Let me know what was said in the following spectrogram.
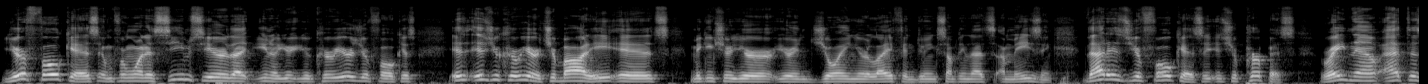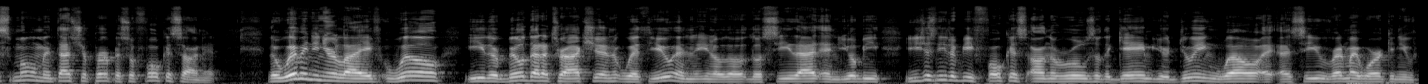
Your focus, and from what it seems here, that you know your, your career is your focus, is, is your career. It's your body. It's making sure you're you're enjoying your life and doing something that's amazing. That is your focus. It's your purpose. Right now, at this moment, that's your purpose. So focus on it the women in your life will either build that attraction with you and you know they'll, they'll see that and you'll be you just need to be focused on the rules of the game you're doing well I, I see you've read my work and you've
